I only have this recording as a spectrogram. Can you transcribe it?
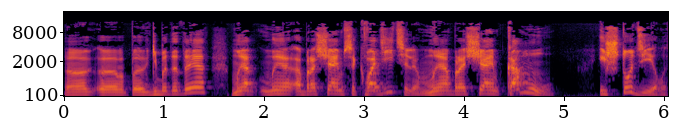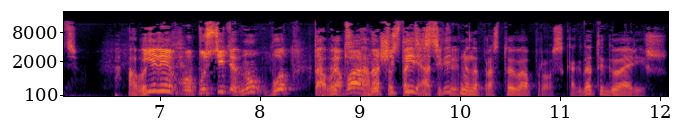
э, э, ГИБДД? Мы, мы обращаемся к водителям? Мы обращаем к кому? И что делать? А вот... Или пустите, ну вот такова а вот, а наша вот теперь статистика. Ответь мне на простой вопрос. Когда ты говоришь,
